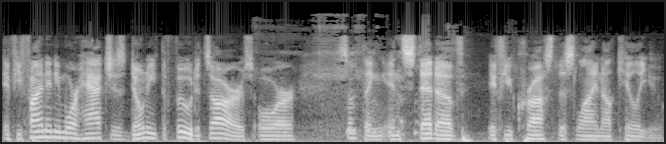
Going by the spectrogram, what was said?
if you find any more hatches, don't eat the food, it's ours, or something, instead of if you cross this line I'll kill you.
